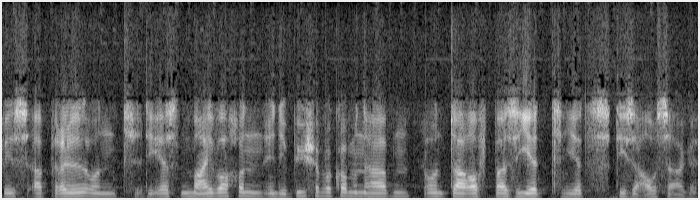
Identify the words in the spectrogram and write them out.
bis April und die ersten Maiwochen in die Bücher bekommen haben und darauf basiert jetzt diese Aussage.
